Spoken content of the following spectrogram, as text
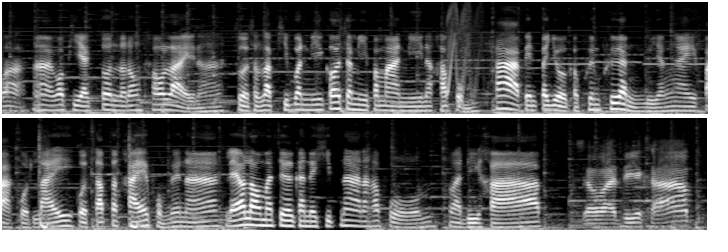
ว่าอ่าว่า PX ต้นเราต้องเท่าไหร่นะฮะส่วนสำหรับคลิปวันนี้ก็จะมีประมาณนี้นะครับผมถ้าเป็นประโยชน์กับเพื่อนๆ หรือยังไงฝากกดไลค์กด Subscribe ให้ผมด้วยนะ แล้วเรามาเจอกันในคลิปหน้านะครับผม สวัสดีครับ สวัสดีครับ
